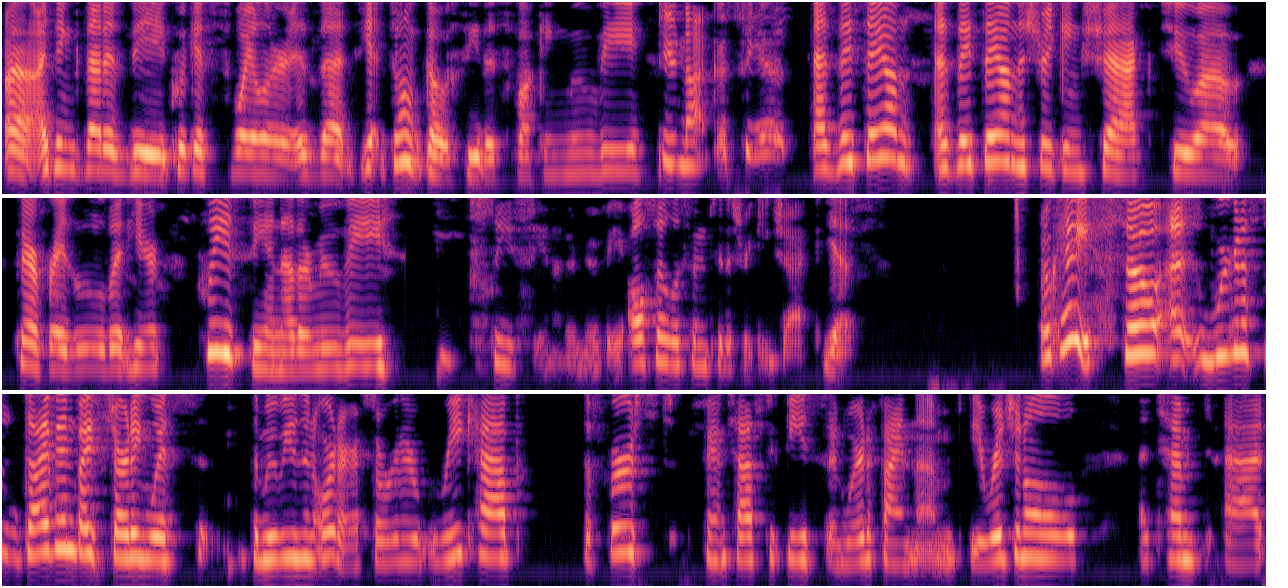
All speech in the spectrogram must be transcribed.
Uh, I think that is the quickest spoiler is that yeah, don't go see this fucking movie. Do not go see it. As they say on as they say on the Shrieking Shack to uh paraphrase a little bit here, please see another movie. Please see another movie. Also, listen to The Shrieking Shack. Yes. Okay, so uh, we're going to dive in by starting with the movies in order. So we're going to recap the first Fantastic Beasts and where to find them. The original attempt at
